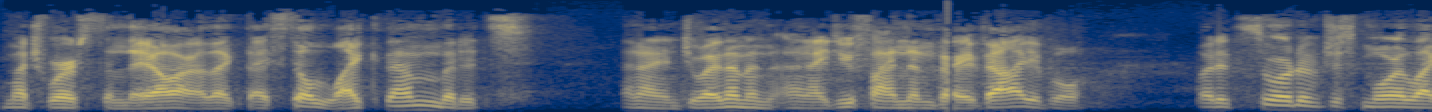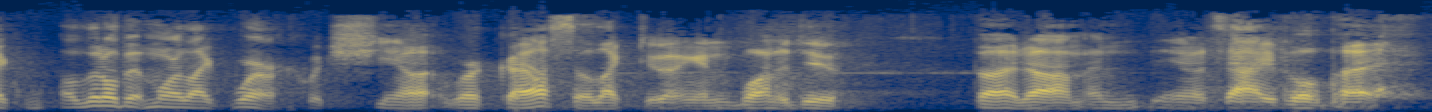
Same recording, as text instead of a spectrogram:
much worse than they are. Like I still like them, but it's and I enjoy them, and, and I do find them very valuable. But it's sort of just more like a little bit more like work, which you know work I also like doing and want to do. But um, and you know it's valuable, but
